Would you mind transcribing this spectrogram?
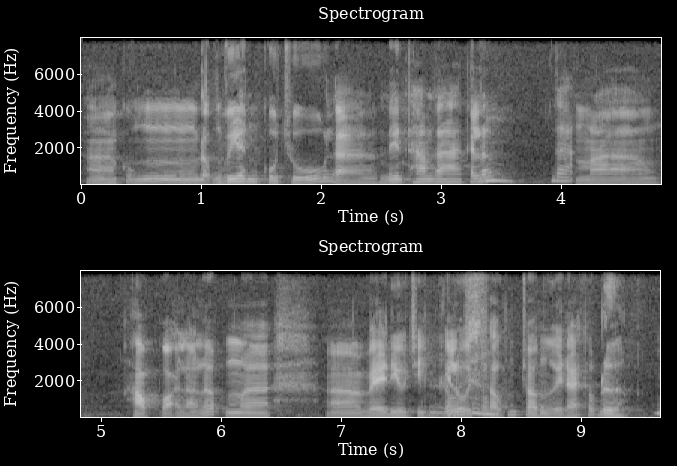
uh, cũng động viên cô chú là nên tham gia cái lớp ừ. Dạ. mà học gọi là lớp uh, về điều chỉnh cái lối sống cho người đái tháo đường ừ.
